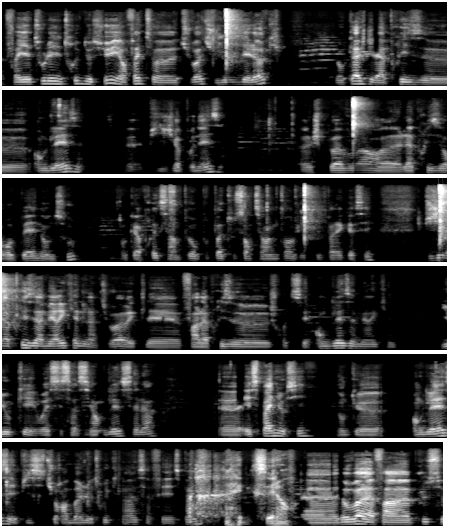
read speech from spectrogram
enfin, il y a tous les trucs dessus. Et en fait, euh, tu vois, tu joues des locks. Donc là, j'ai la prise anglaise, puis japonaise. je peux avoir la prise européenne en dessous. Donc après, c'est un peu, on peut pas tout sortir en même temps, je ne peux pas la casser. Puis j'ai la prise américaine là, tu vois, avec les, enfin la prise, je crois que c'est anglaise américaine. UK, ouais, c'est ça, c'est anglaise celle-là. Espagne aussi. Donc anglaise, et puis si tu rabats le truc là, ça fait Espagne. Excellent. donc voilà, enfin plus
